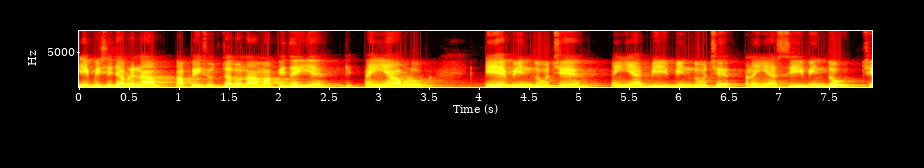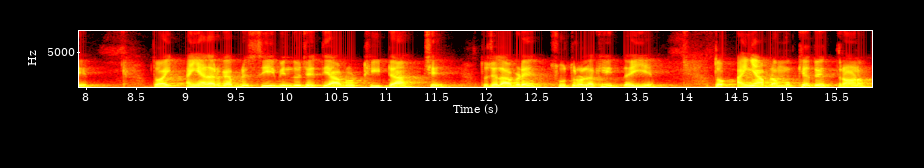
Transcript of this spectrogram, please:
એબીસી જ આપણે નામ આપીશું. ચાલો નામ આપી દઈએ કે અહીંયા આપણું એ બિંદુ છે, અહીંયા બી બિંદુ છે, અને અહીંયા સી બિંદુ છે. તો અહીંયા ધારો કે આપણે સી બિંદુ છે, તે આપણું ઠીટા છે. તો ચાલો આપણે સૂત્રો લખી દઈએ. તો અહીંયા આપણો મુખ્યત્વે ત્રણ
